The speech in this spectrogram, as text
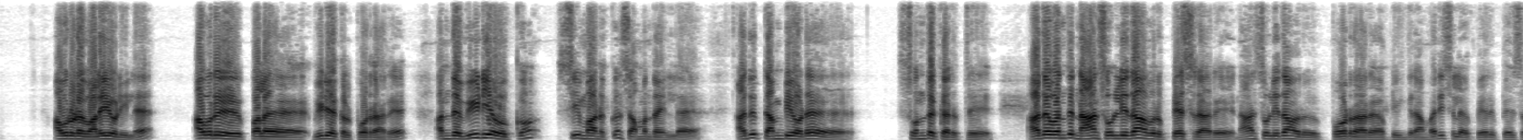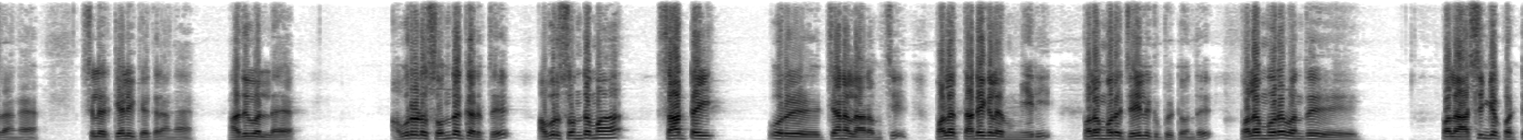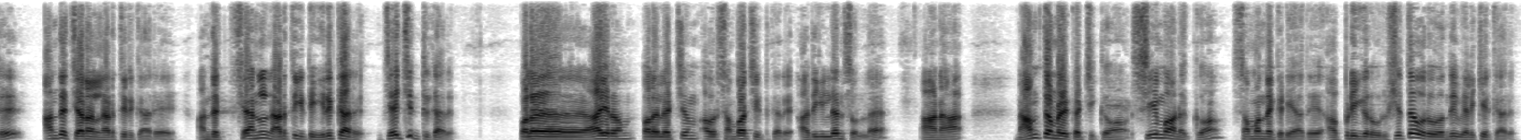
அவரோட வலையொலியில அவரு பல வீடியோக்கள் போடுறாரு. அந்த வீடியோவுக்கும் சீமானுக்கும் சம்மந்தம் இல்லை. அது தம்பியோட சொந்த கருத்து. அதை வந்து நான் சொல்லி தான் அவர் பேசுறாரு. நான் சொல்லி தான் அவர் போடுறாரு அப்படிங்கிற மாதிரி சில பேர் பேசுறாங்க. சிலர் கேள்வி கேட்குறாங்க அதுவல்ல அவரோட சொந்த கருத்து அவர் சொந்தமாக சாட்டை ஒரு சேனல் ஆரம்பிச்சு பல தடைகளை மீறி பல முறை ஜெயிலுக்கு போயிட்டு வந்து பல முறை வந்து பல அசிங்கப்பட்டு அந்த சேனல் நடத்தியிருக்காரு. அந்த சேனல் நடத்திக்கிட்டு இருக்காரு. ஜெயிச்சிட்டு இருக்காரு பல ஆயிரம் பல லட்சம் அவர் சம்பாதிச்சிட்டு இருக்காரு அது இல்லைன்னு சொல்ல. ஆனா நாம் தமிழர் கட்சிக்கும் சீமானுக்கும் சம்பந்தம் கிடையாது அப்படிங்கிற ஒரு விஷயத்த அவர் வந்து விளக்கியிருக்காரு.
